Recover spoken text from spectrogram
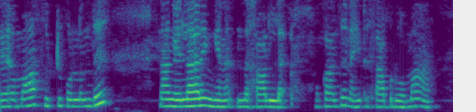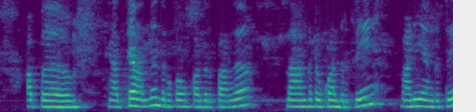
வேகமாக சுட்டு கொண்டு வந்து நாங்கள் எல்லோரும் இங்கே இந்த ஹாலில் உட்காந்து நைட்டு சாப்பிடுவோமா? அப்போ எங்கள் அத்தை வந்து இந்த பக்கம் உட்காந்துருப்பாங்க நான் அங்கிட்ட உட்காந்துருப்பேன் மணி அங்கிட்டு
